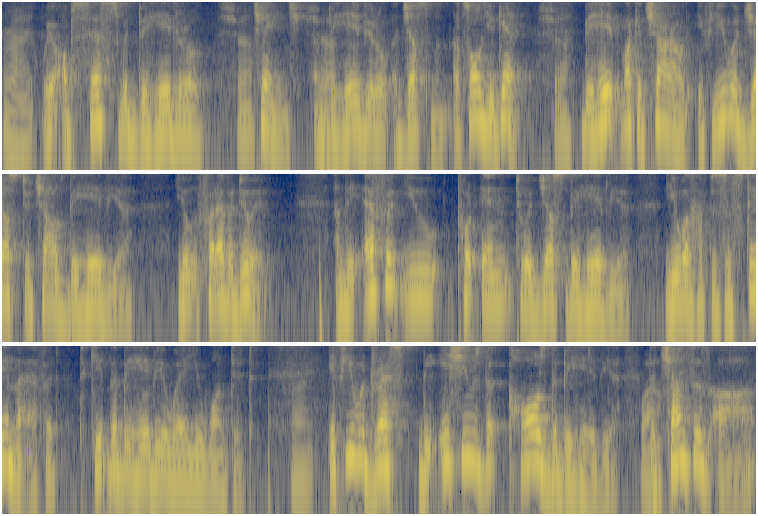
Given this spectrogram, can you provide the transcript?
Right. We're obsessed with behavioral Sure. change and behavioral adjustment. That's all you get. Sure. Behave like a child. If you adjust your child's behavior, you'll forever do it. And the effort you put in to adjust behavior, you will have to sustain that effort to keep the behavior where you want it. Right. If you address the issues that cause the behavior, Wow. the chances are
